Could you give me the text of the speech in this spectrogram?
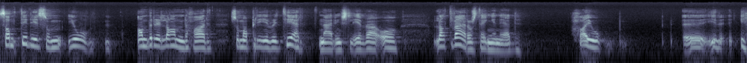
Samtidig som jo andre land har, som har prioritert næringslivet og latt være å stenge ned, har jo uh, i, i,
